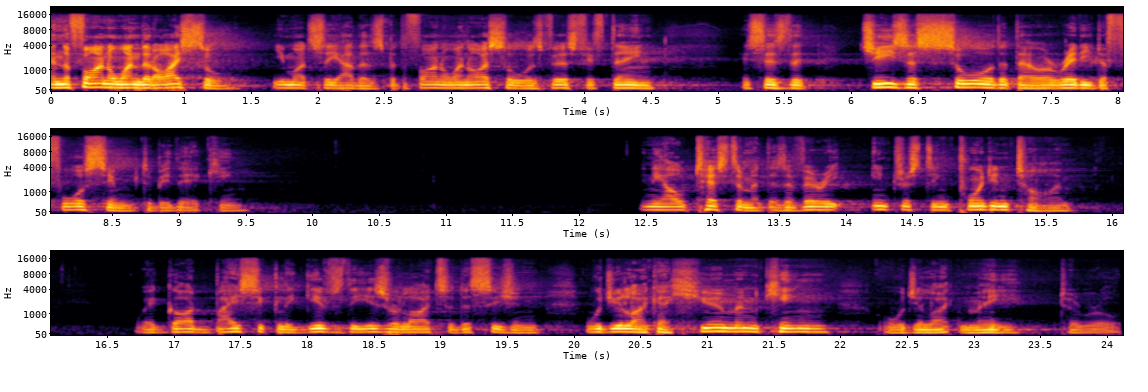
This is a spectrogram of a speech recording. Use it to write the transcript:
And the final one that I saw, you might see others, but the final one I saw was verse 15. It says that Jesus saw that they were ready to force him to be their king. In the Old Testament, there's a very interesting point in time where God basically gives the Israelites a decision would you like a human king or would you like me to rule?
